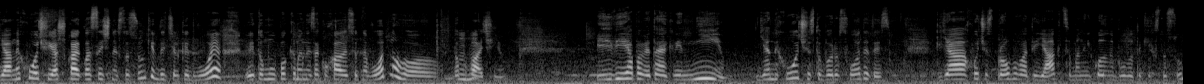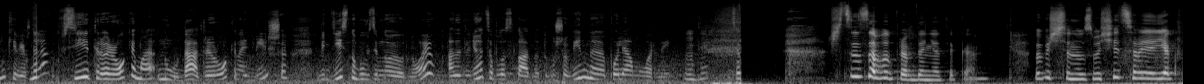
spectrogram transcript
Я не хочу, я шукаю класичних стосунків, де тільки двоє, і тому, поки ми не закохалися одне в одного, до побачення. І я пам'ятаю, як він ні. Я не хочу з тобою розходитись. Я хочу спробувати, як це. У мене ніколи не було таких стосунків. Я- Всі три роки, ма- ну да, три роки, навіть більше. Він дійсно був зі мною одною, але для нього це було складно, тому що він е, поліаморний. Що це за виправдання таке? Вибачте, ну звучить це як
